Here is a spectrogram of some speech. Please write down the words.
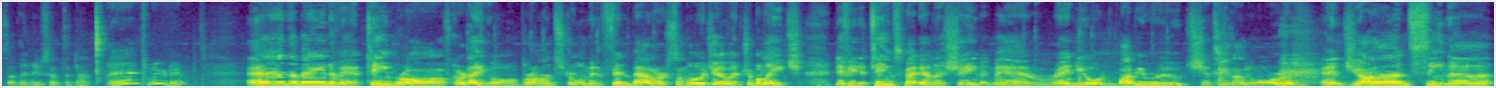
so they do something, huh? Eh, it's weird. And the main event, Team Raw of Kurt Angle, Braun Strowman, Finn Balor, Samoa Joe, and Triple H defeated Team SmackDown of Shane McMahon, Randy Orton, Bobby Roode, Shinsuke Nakamura, and John Cena.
